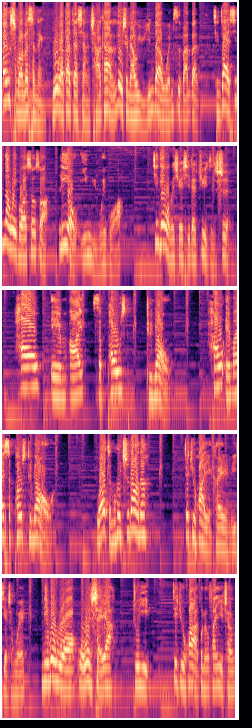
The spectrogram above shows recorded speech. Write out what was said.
Thanks for listening。如果大家想查看六十秒语音的文字版本，请在新浪微博搜索 “Leo 英语微博”。今天我们学习的句子是 “How am I supposed to know？”How am I supposed to know？我怎么会知道呢？这句话也可以理解成为你问我，我问谁呀？注意，这句话不能翻译成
